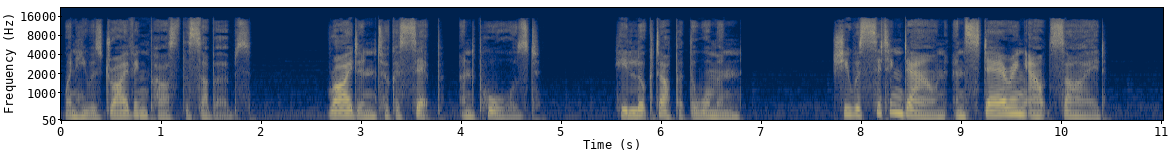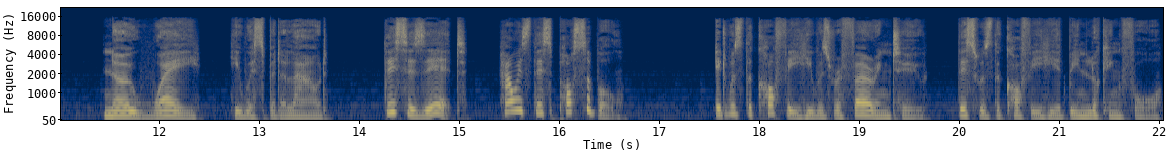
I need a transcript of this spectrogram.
when he was driving past the suburbs. Ryden took a sip and paused. He looked up at the woman. She was sitting down and staring outside. No way, he whispered aloud. This is it. How is this possible? It was the coffee he was referring to. This was the coffee he had been looking for.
